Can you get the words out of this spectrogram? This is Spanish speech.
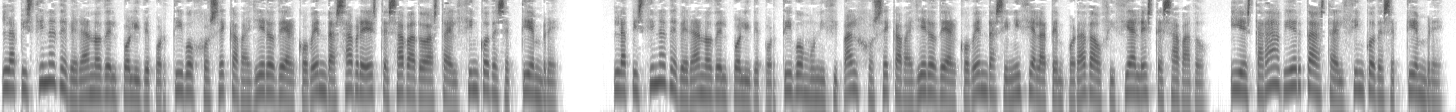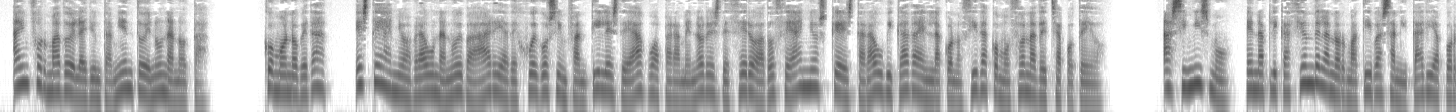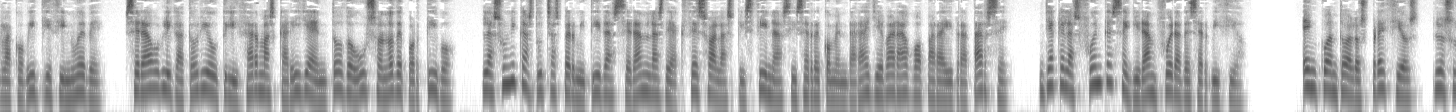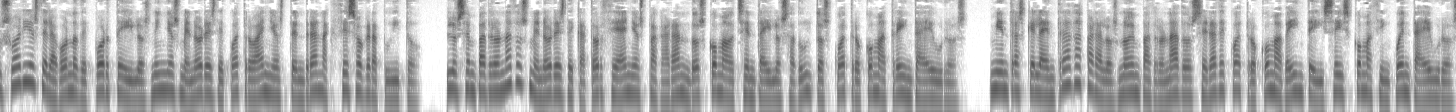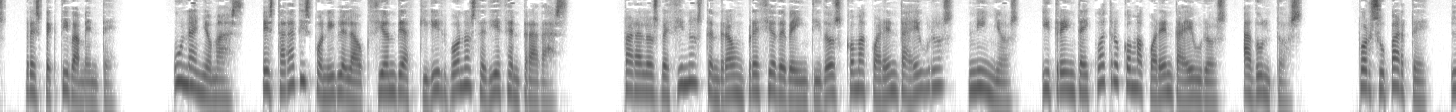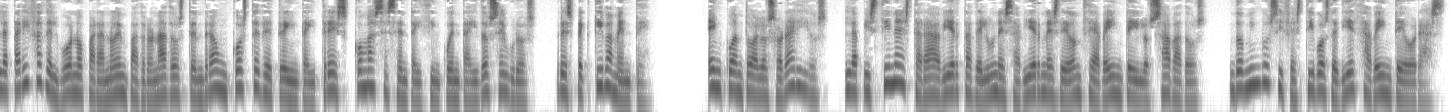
La piscina de verano del Polideportivo José Caballero de Alcobendas abre este sábado hasta el 5 de septiembre. La piscina de verano del Polideportivo Municipal José Caballero de Alcobendas inicia la temporada oficial este sábado, y estará abierta hasta el 5 de septiembre, ha informado el ayuntamiento en una nota. Como novedad, este año habrá una nueva área de juegos infantiles de agua para menores de 0 a 12 años que estará ubicada en la conocida como zona de chapoteo. Asimismo, en aplicación de la normativa sanitaria por la COVID-19, será obligatorio utilizar mascarilla en todo uso no deportivo, las únicas duchas permitidas serán las de acceso a las piscinas y se recomendará llevar agua para hidratarse, ya que las fuentes seguirán fuera de servicio. En cuanto a los precios, los usuarios del abono deporte y los niños menores de 4 años tendrán acceso gratuito, los empadronados menores de 14 años pagarán 2,80 y los adultos 4,30 euros, mientras que la entrada para los no empadronados será de 4,20 y 6,50 euros, respectivamente. Un año más, estará disponible la opción de adquirir bonos de 10 entradas. Para los vecinos tendrá un precio de 22,40 euros, niños, y 34,40 euros, adultos. Por su parte, la tarifa del bono para no empadronados tendrá un coste de 33,60 y 52 euros, respectivamente. En cuanto a los horarios, la piscina estará abierta de lunes a viernes de 11 a 20 y los sábados, domingos y festivos de 10 a 20 horas.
